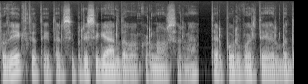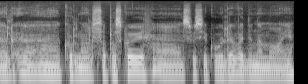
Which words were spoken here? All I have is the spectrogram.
paveikti, tai tarsi prisigerdavo kur nors, ar ne, tarp urvartai arba dar a, kur nors, o paskui a, susikūrė vadinamoji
